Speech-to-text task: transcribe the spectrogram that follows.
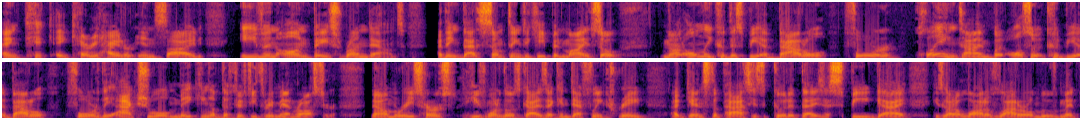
and kick a Kerry Hyder inside, even on base rundowns? I think that's something to keep in mind. So, not only could this be a battle for playing time, but also it could be a battle for the actual making of the 53 man roster. Now, Maurice Hurst, he's one of those guys that can definitely create against the pass. He's good at that. He's a speed guy. He's got a lot of lateral movement,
